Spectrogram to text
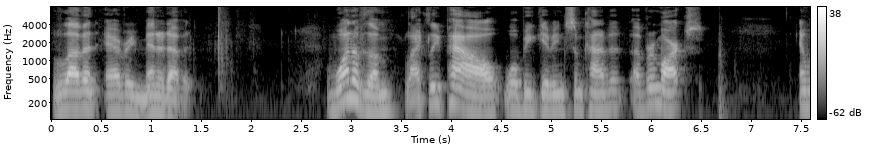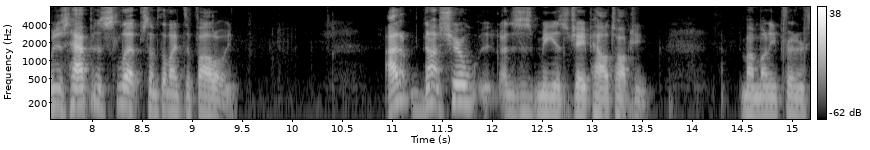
loving every minute of it. One of them, likely Powell, will be giving some kind of, of remarks, and we just happen to slip something like the following. I'm not sure. This is me as Jay Powell talking, my money printer.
